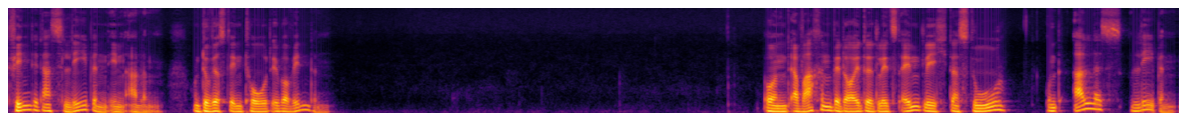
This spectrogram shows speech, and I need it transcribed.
Finde das Leben in allem und du wirst den Tod überwinden. Und Erwachen bedeutet letztendlich, dass du und alles Leben,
